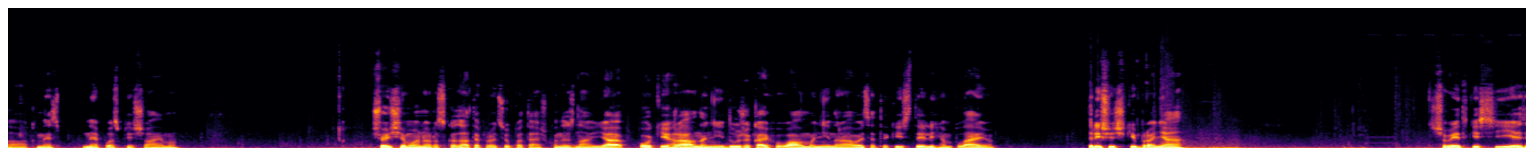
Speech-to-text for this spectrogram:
Так, не, не поспішаємо. Що ще можна розказати про цю ПТшку? Не знаю. Я поки грав на ній, дуже кайфував, мені подобається такий стиль геймплею. Трішечки броня. Швидкість є,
